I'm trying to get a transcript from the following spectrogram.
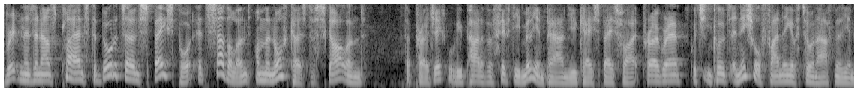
Britain has announced plans to build its own spaceport at Sutherland on the north coast of Scotland. The project will be part of a £50 million UK spaceflight programme, which includes initial funding of £2.5 million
